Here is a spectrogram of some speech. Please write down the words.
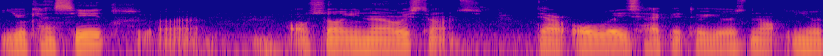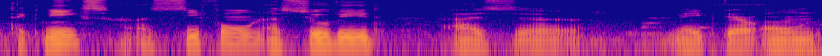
you can see it uh, also in uh, restaurants. They are always happy to use no, new techniques as siphon as sous vide as uh, make their own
